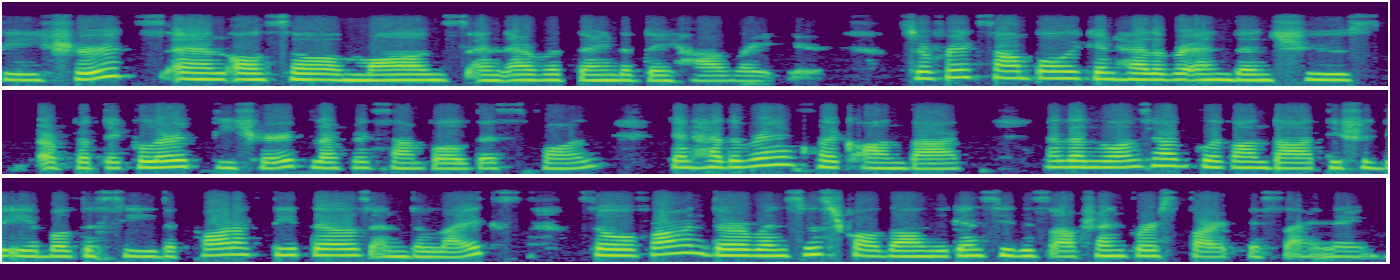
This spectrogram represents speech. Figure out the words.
t-shirts and also mugs and everything that they have right here. So for example, you can head over and then choose a particular t-shirt, like for example this one. You can head over and click on that. And then once you have clicked on that, you should be able to see the product details and the likes. So from there, once you scroll down, you can see this option for start designing.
